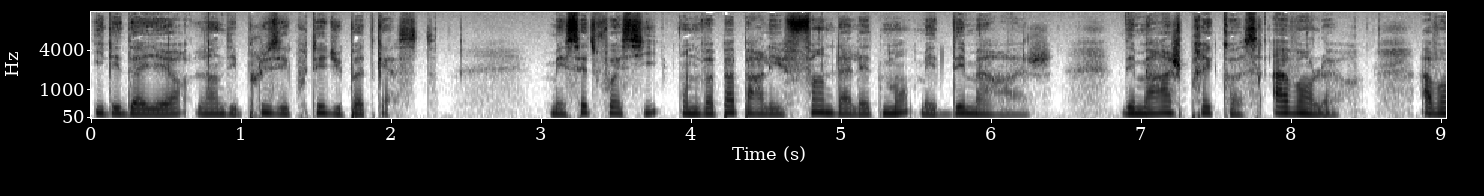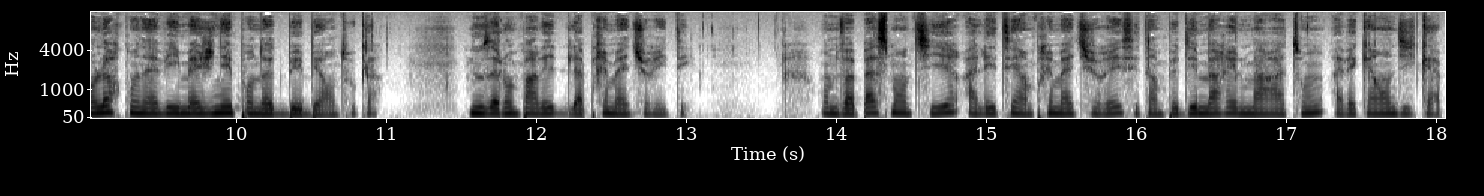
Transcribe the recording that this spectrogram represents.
Il est d'ailleurs l'un des plus écoutés du podcast. Mais cette fois-ci, on ne va pas parler fin de l'allaitement, mais démarrage. Démarrage précoce, avant l'heure. Avant l'heure qu'on avait imaginé pour notre bébé en tout cas. Nous allons parler de la prématurité. On ne va pas se mentir, allaiter un prématuré, c'est un peu démarrer le marathon avec un handicap,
